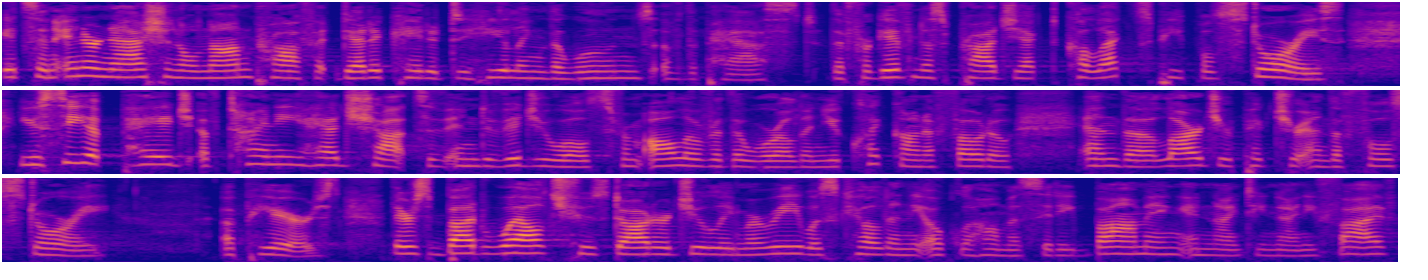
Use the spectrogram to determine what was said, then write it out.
It's an international nonprofit dedicated to healing the wounds of the past. The Forgiveness Project collects people's stories. You see a page of tiny headshots of individuals from all over the world, and you click on a photo, and the larger picture and the full story appears. There's Bud Welch, whose daughter Julie Marie was killed in the Oklahoma City bombing in 1995.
